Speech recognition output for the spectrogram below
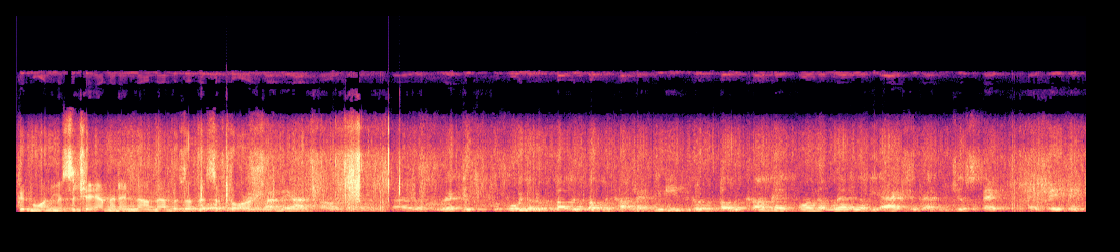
Good morning, Mr. Chairman and uh, members of this authority. Was corrected. Before we go to public, public comment, we need to go to public comment on the level of the action that we just take- have taken.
